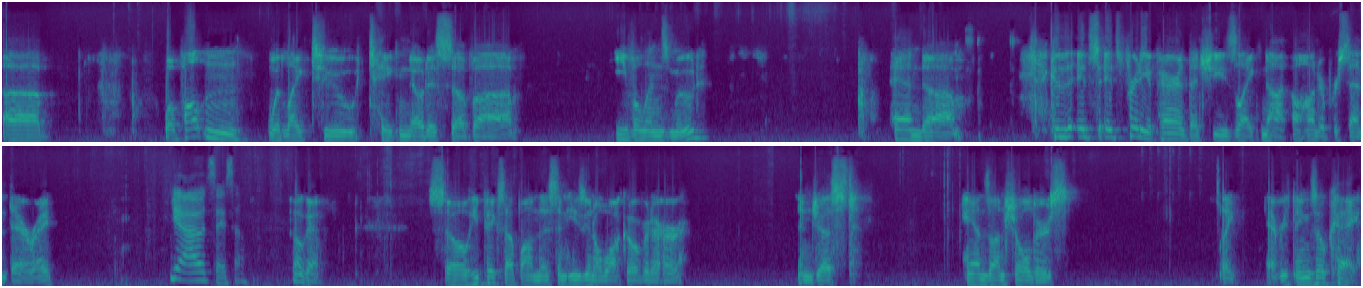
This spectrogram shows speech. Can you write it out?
Uh, well, Paulton would like to take notice of uh, Evelyn's mood, and because it's it's pretty apparent that she's like not hundred percent there, right? Yeah, I would say so. Okay. So he picks up on this and he's going to walk over to her and just hands on shoulders. Like, everything's okay.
